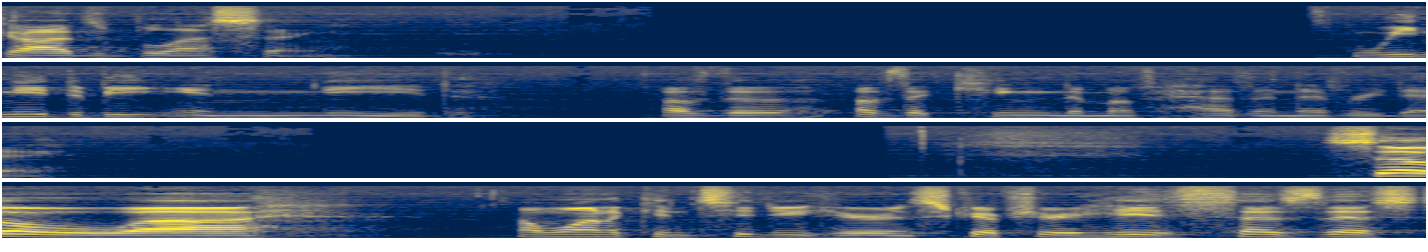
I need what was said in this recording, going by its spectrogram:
God's blessing. We need to be in need of the, of the kingdom of heaven every day. So, uh, I want to continue here in Scripture. He says this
